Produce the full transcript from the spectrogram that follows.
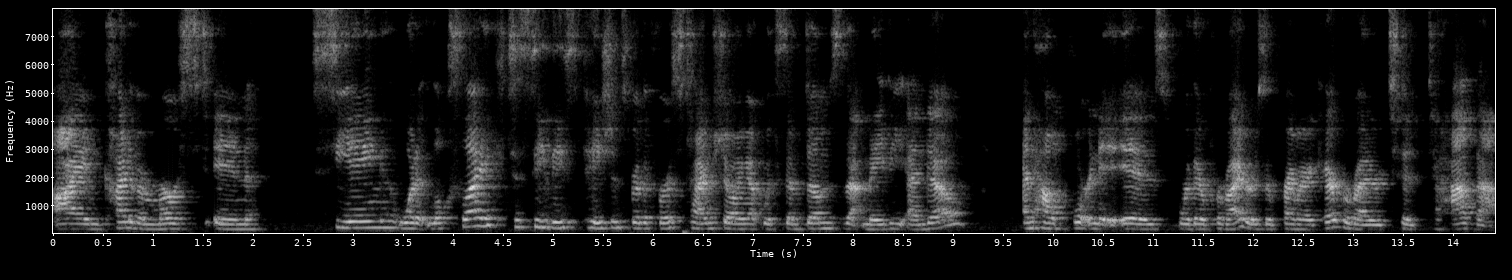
I'm kind of immersed in seeing what it looks like to see these patients for the first time showing up with symptoms that may be endo and how important it is for their providers, their primary care provider, to, to have that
